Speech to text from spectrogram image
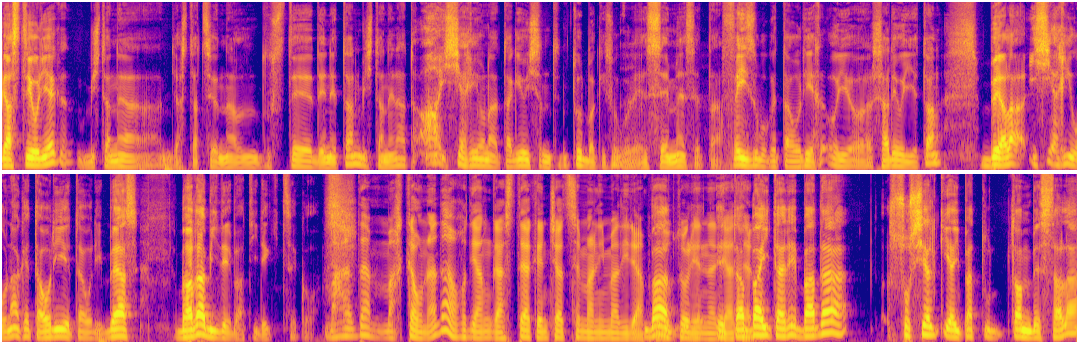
gazte horiek, biztanena jastatzen alduzte denetan, biztanena, eta ah, iziarri hona, eta geho izan dut bakizu, gure SMS eta Facebook eta hori, hori sare horietan, behala, iziarri honak eta hori eta hori. Beaz, bada bide bat idekitzeko. Malda, marka hona da, ordean gazteak entzatzen malima dira, Ba, eta baita ere, bada, sozialki aipatutan bezala,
